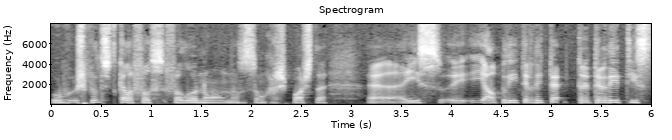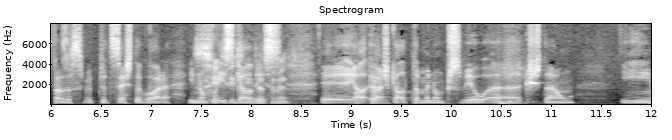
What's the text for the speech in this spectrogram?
Os produtos de que ela falou não, não são resposta a, a isso. E, ela podia ter dito, ter, ter, dito isso, estás a saber que tu disseste agora, e não sim, foi isso sim, que ela sim, disse. É, okay. Eu acho que ela também não percebeu a, a questão e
